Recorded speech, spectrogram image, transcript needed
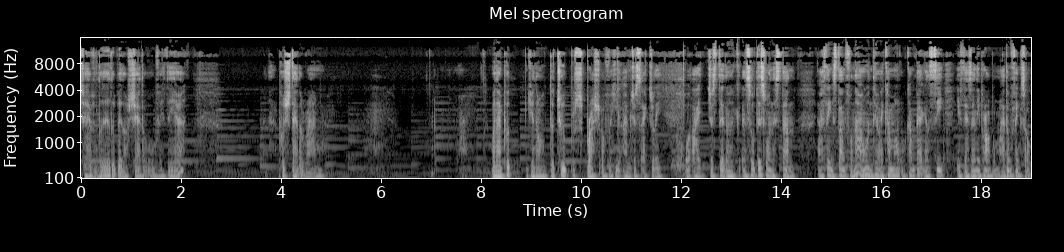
to have a little bit of shadow over there and push that around. When I put you know, the toothbrush over here. I'm just actually, well, I just did, and so this one is done. I think it's done for now until I come out, come back and see if there's any problem. I don't think so.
